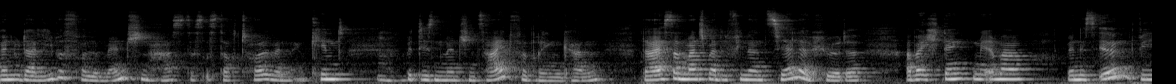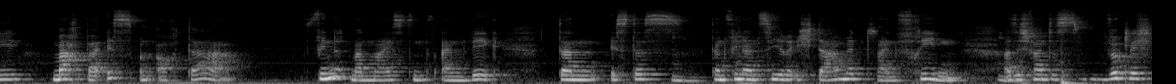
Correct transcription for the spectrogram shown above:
wenn du da liebevolle Menschen hast, das ist doch toll, wenn dein Kind mhm. mit diesen Menschen Zeit verbringen kann. Da ist dann manchmal die finanzielle Hürde. Aber ich denke mir immer, wenn es irgendwie machbar ist und auch da findet man meistens einen Weg, dann ist das, mhm. dann finanziere ich damit meinen Frieden. Also ich fand es wirklich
